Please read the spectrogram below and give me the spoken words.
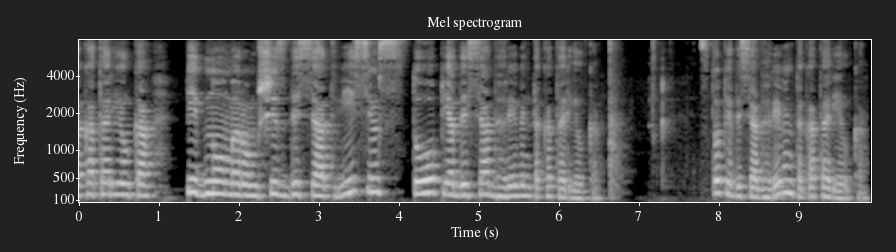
Така тарілка під номером 68 150 гривень така тарілка. 150 гривень така тарілка.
